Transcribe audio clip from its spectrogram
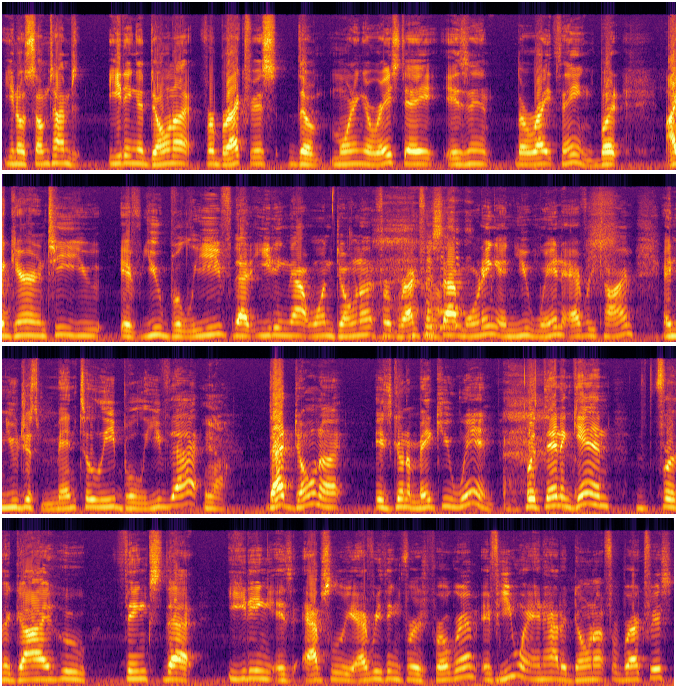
you know sometimes eating a donut for breakfast the morning of race day isn't the right thing, but I guarantee you, if you believe that eating that one donut for breakfast that morning and you win every time, and you just mentally believe that, Yeah. that donut is going to make you win. But then again, for the guy who thinks that eating is absolutely everything for his program, if he went and had a donut for breakfast,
